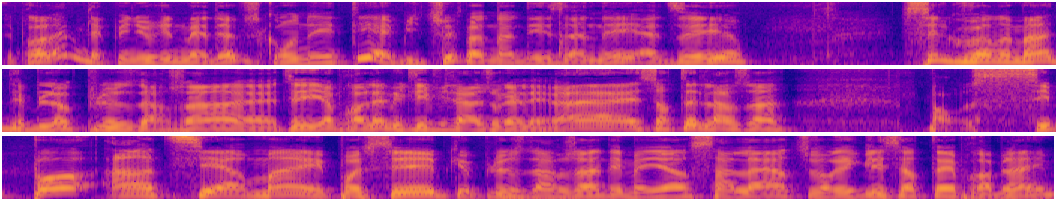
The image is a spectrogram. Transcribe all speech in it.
le problème de la pénurie de main-d'œuvre, c'est qu'on a été habitué pendant des années à dire si le gouvernement débloque plus d'argent, euh, il y a un problème avec les villages relais. sortez de l'argent. Bon, c'est pas entièrement impossible que plus d'argent, des meilleurs salaires, tu vas régler certains problèmes.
